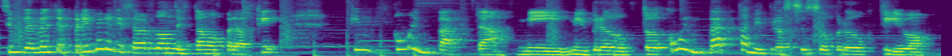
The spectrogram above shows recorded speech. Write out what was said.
Simplemente primero hay que saber dónde estamos parados, ¿Qué, cómo impacta mi, mi, producto? ¿Cómo impacta mi proceso productivo?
